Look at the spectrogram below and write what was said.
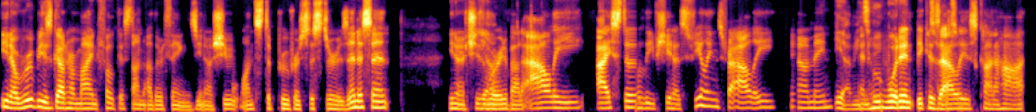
you know, Ruby's got her mind focused on other things. You know, she wants to prove her sister is innocent, You know, she's Yeah. worried about Allie. I still believe she has feelings for Allie. You know what I mean? Yeah, me and too. who wouldn't? Because Totally. Allie is kind of hot.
